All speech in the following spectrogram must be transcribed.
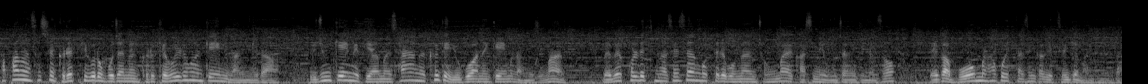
파파는 사실 그래픽으로 보자면 그렇게 훌륭한 게임은 아닙니다. 요즘 게임에 비하면 사양을 크게 요구하는 게임은 아니지만 맵의 퀄리티나 세세한 것들을 보면 정말 가슴이 웅장해지면서 내가 모험을 하고 있다는 생각이 들게 만듭니다.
